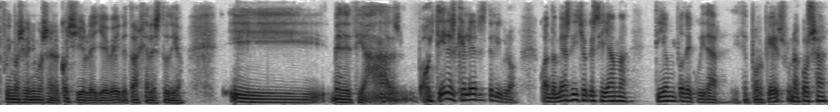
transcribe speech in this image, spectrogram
fuimos y venimos en el coche, yo le llevé y le traje al estudio. Y me decía, "Ah, hoy tienes que leer este libro. Cuando me has dicho que se llama Tiempo de cuidar, dice, porque es una cosa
